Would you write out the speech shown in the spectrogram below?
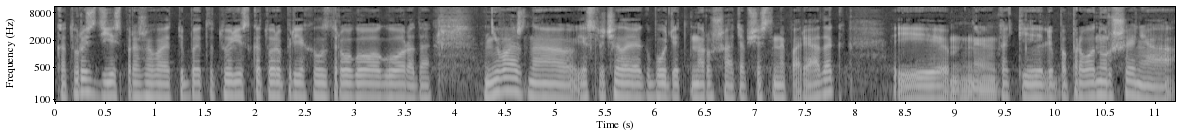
который здесь проживает, либо это турист, который приехал из другого города. Неважно, если человек будет нарушать общественный порядок и какие-либо правонарушения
